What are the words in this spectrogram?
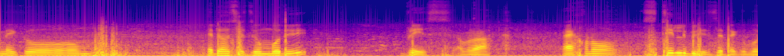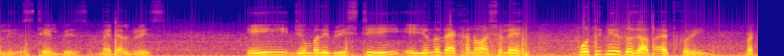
আলাইকুম। এটা হচ্ছে জুম্বদি ব্রিজ। আমরা এখনও স্টিল ব্রিজ যেটাকে বলি, স্টিল ব্রিজ মেটাল ব্রিজ। এই জুম্বাদি ব্রিজটি এই জন্য দেখানো আসলে প্রতিনিয়ত যাতায়াত করি বাট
